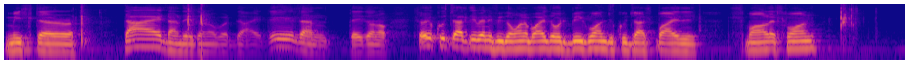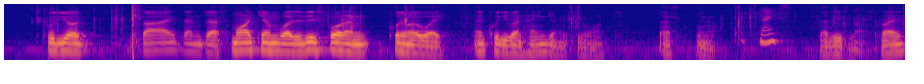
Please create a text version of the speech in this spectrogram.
miss their diet and they don't know where diet is and they don't know. So you could just, even if you don't want to buy those big ones, you could just buy the smallest one, put your diet and just mark them what it is for and put them away. And could even hang them if you want. That's, you know. That's nice. That is nice, right?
